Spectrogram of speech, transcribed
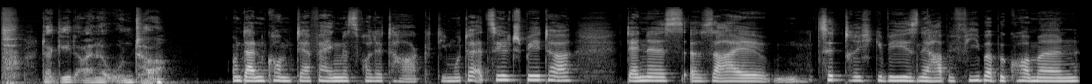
Puh, da geht einer unter. Und dann kommt der verhängnisvolle Tag. Die Mutter erzählt später, Dennis äh, sei zittrig gewesen, er habe Fieber bekommen.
